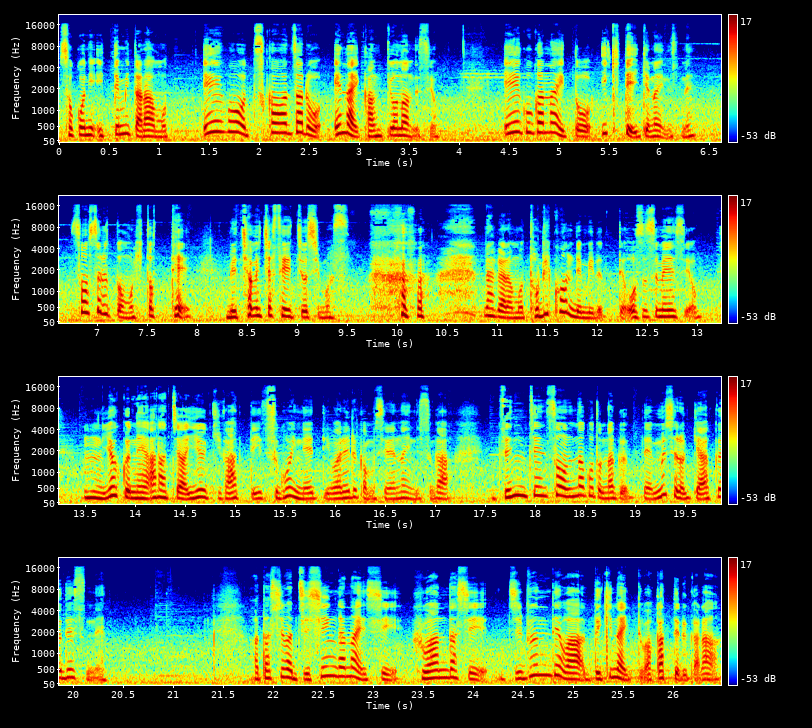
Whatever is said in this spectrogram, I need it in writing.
そこに行ってみたらもう英語を使わざるを得ない環境なんですよ。英語がないと生きていけないんですね。そうするともう人ってめちゃめちゃ成長します。だからもう飛び込んでみるっておすすめですよ。うん、よくねアラチは勇気があってすごいねって言われるかもしれないんですが全然そんなことなくってむしろ逆ですね。私は自信がないし不安だし自分ではできないって分かってるから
